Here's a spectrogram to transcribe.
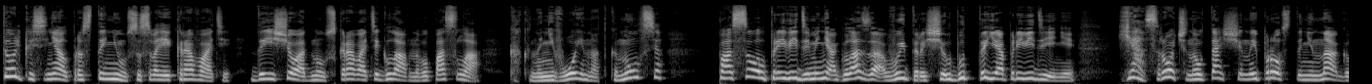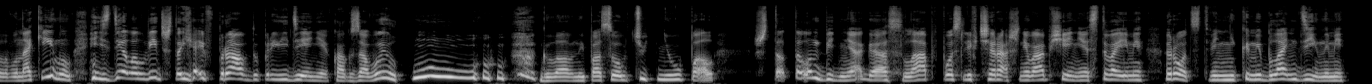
Только снял простыню со своей кровати, да еще одну с кровати главного посла, как на него и наткнулся. Посол при виде меня глаза вытаращил, будто я привидение. Я срочно утащенный простыни на голову накинул и сделал вид, что я и вправду привидение. Как завыл, у, -у, -у, -у главный посол чуть не упал. Что-то он, бедняга, ослаб после вчерашнего общения с твоими родственниками-блондинами.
